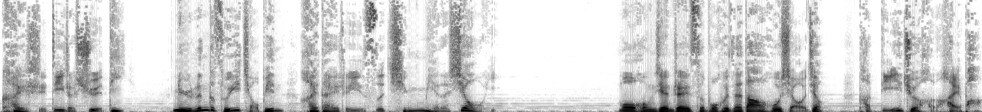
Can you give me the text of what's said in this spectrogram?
开始滴着血滴，女人的嘴角边还带着一丝轻蔑的笑意。穆红剑这次不会再大呼小叫，他的确很害怕，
